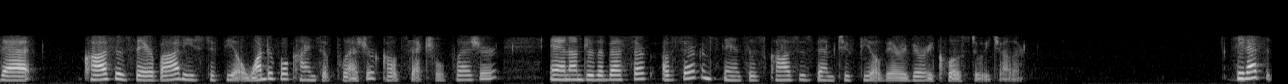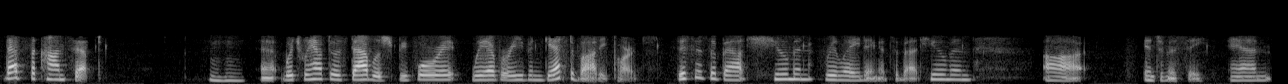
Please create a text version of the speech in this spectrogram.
that causes their bodies to feel wonderful kinds of pleasure called sexual pleasure and under the best of circumstances causes them to feel very very close to each other see that's that's the concept mm-hmm. uh, which we have to establish before we, we ever even get to body parts this is about human relating it's about human uh, intimacy and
